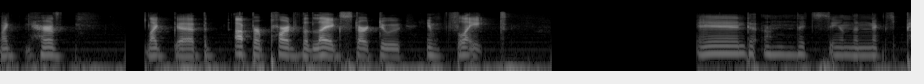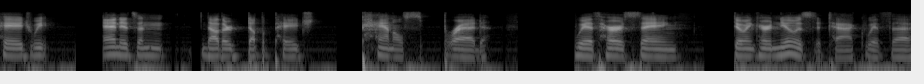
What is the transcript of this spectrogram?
Like her, like uh, the upper part of the legs start to inflate. And um, let's see on the next page we, and it's an, another double page panel spread with her saying, doing her newest attack with, uh,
